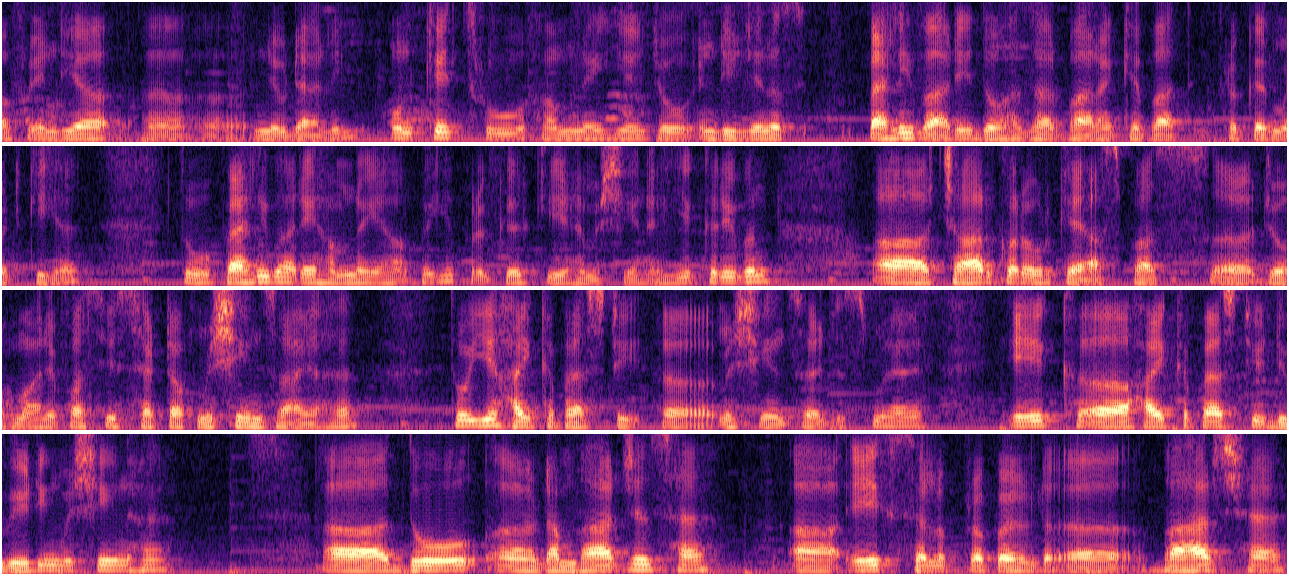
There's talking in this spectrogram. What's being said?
of India new Delhi उनके थ्रू हमने ये जो इंडिजिनस पहली बारी 2012 के बाद प्रोक्योरमेंट की है तो पहली बारी हमने यहाँ पे ये प्रोक्योर की है मशीन है। ये करीबन चार करोड़ के आसपास जो हमारे पास ये सेट ऑफ़ मशीन्स आया है तो ये हाई कैपेसिटी मशीन्स है जिसमें एक हाई कैपेसिटी डिवीडिंग मशीन है अ, दो डम बार्जेस है एक सेल्फ प्रपेल्ड बार्ज है।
